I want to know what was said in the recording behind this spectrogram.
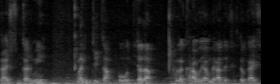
गाइस गर्मी टीका बहुत ही ज़्यादा हालत ख़राब हो गया मेरा देख सकते हो गाइस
